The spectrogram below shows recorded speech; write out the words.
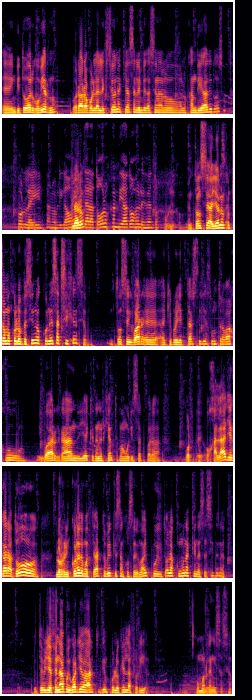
eh, invitó el gobierno, por ahora por las elecciones que hacen la invitación a los, a los candidatos y todo eso. Por ley están obligados Claro. a invitar a todos los candidatos a los eventos públicos. Entonces allá nos encontramos con los vecinos con esa exigencia. Entonces igual eh, hay que proyectarse y es un trabajo igual grande y hay que tener gente para movilizar para, por- eh, ojalá llegar a todos los rincones de Puente Alto, Pirque, San José de Maipo y todas las comunas que necesiten esto. Entonces Villafenapo igual lleva harto tiempo lo que es la Florida, como organización.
